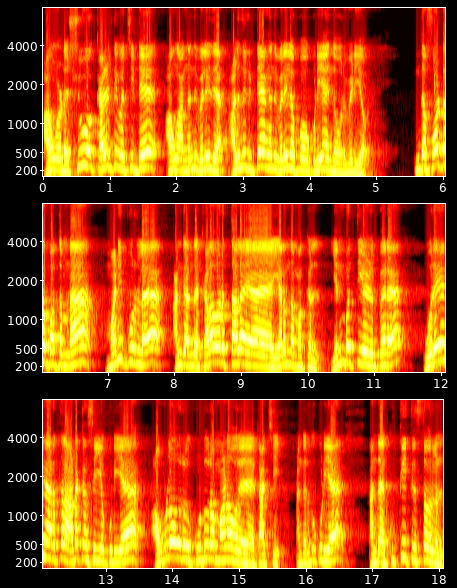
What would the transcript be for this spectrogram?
அவங்களோட ஷூவை கழட்டி வச்சுட்டு அவங்க அங்கேருந்து வெளியே அழுதுகிட்டே அங்கேருந்து வெளியில் போகக்கூடிய இந்த ஒரு வீடியோ இந்த ஃபோட்டோ பார்த்தோம்னா மணிப்பூரில் அங்கே அந்த கலவரத்தால் இறந்த மக்கள் எண்பத்தி ஏழு பேரை ஒரே நேரத்தில் அடக்கம் செய்யக்கூடிய அவ்வளோ ஒரு கொடூரமான ஒரு காட்சி. அங்கே இருக்கக்கூடிய அந்த குக்கி கிறிஸ்தவர்கள்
